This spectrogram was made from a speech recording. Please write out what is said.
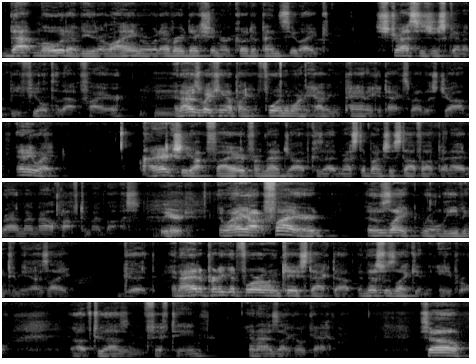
that mode of either lying or whatever addiction or codependency, like stress is just going to be fuel to that fire. Mm-hmm. And I was waking up like at four in the morning having panic attacks about this job. Anyway, I actually got fired from that job because I had messed a bunch of stuff up and I had ran my mouth off to my boss. Weird. And when I got fired, it was like relieving to me. I was like, good. And I had a pretty good 401k stacked up. And this was like in April of 2015. And I was like, okay. So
